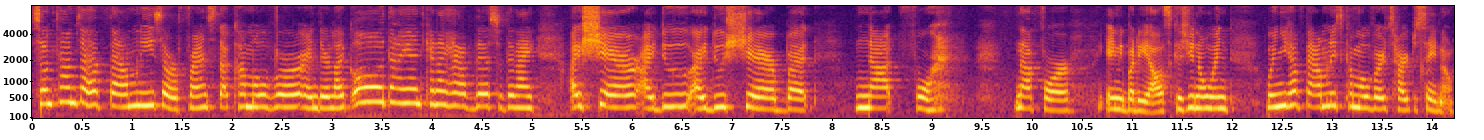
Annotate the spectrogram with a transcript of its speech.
sometimes I have families or friends that come over and they're like, oh, Diane, can I have this? So then I, I share, I do, I do share, but not for, not for anybody else. Cause you know, when, when you have families come over, it's hard to say no.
